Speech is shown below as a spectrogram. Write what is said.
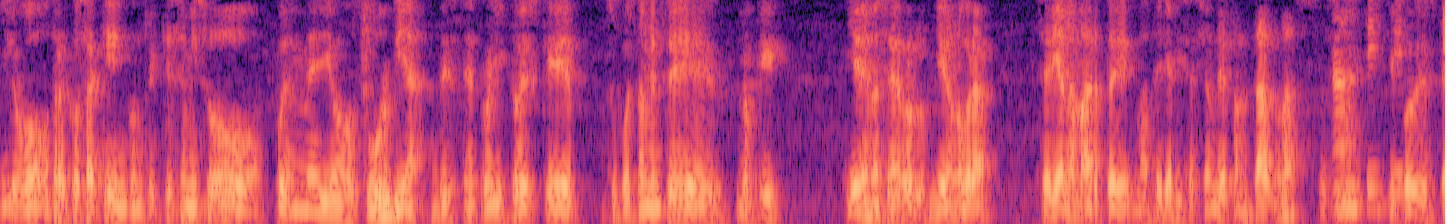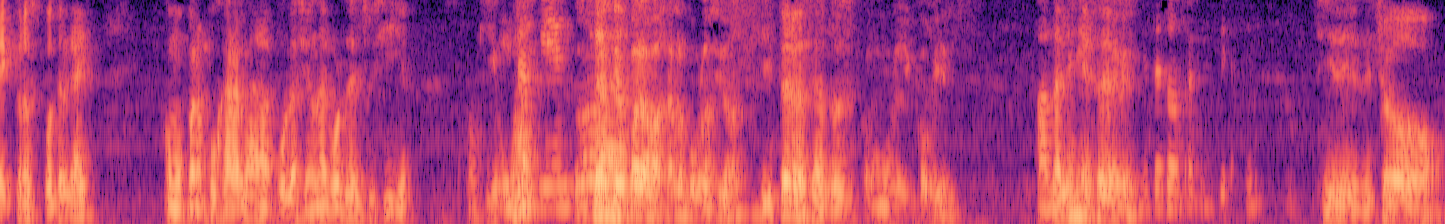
Y luego otra cosa que encontré que se me hizo pues medio turbia de este proyecto es que supuestamente lo que quieren hacer o lo que quieren lograr sería la mate- materialización de fantasmas, así, Ah, sí, tipo de espectros, poltergeist, como para empujar a la población al borde del suicidio. Como que yo, Y "What?". también Pues puede sea, ser para bajar la población, Sí, pero o sea, Sí. pues como el COVID. ándale, Sí. eso es... Esa es otra conspiración. Sí, de, de hecho,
